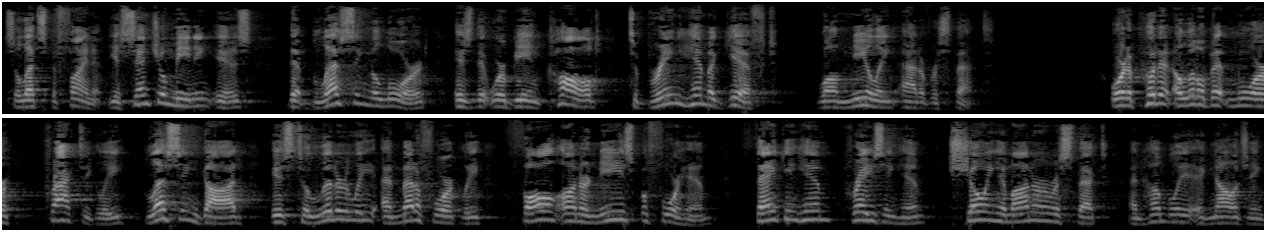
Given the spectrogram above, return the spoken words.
So let's define it. The essential meaning is that blessing the Lord is that we're being called to bring Him a gift while kneeling out of respect. Or to put it a little bit more practically, blessing God is to literally and metaphorically fall on our knees before Him, thanking Him, praising Him, showing Him honor and respect, and humbly acknowledging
